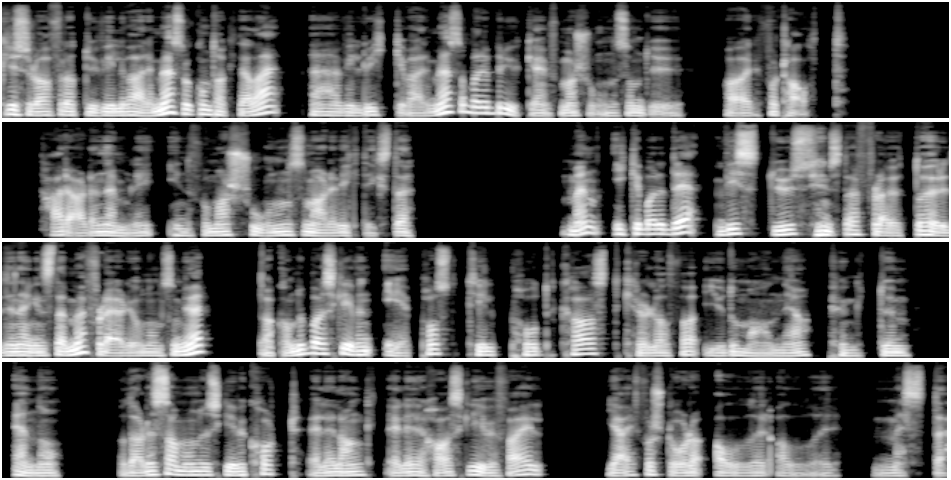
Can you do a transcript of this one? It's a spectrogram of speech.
Krysser du av for at du vil være med, så kontakter jeg deg. Eh, vil du ikke være med, så bare bruker jeg informasjonen som du har fortalt. Her er det nemlig informasjonen som er det viktigste. Men ikke bare det, hvis du syns det er flaut å høre din egen stemme, for det er det jo noen som gjør, da kan du bare skrive en e-post til podkast.krøllalfa.judomania.no. Og da er det samme om du skriver kort eller langt eller har skrivefeil, jeg forstår det aller, aller meste.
